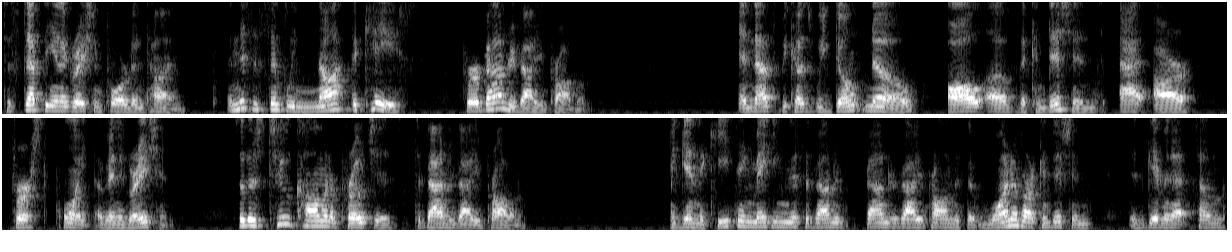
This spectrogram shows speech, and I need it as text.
to step the integration forward in time. And this is simply not the case for a boundary value problem. And that's because we don't know all of the conditions at our first point of integration. So there's two common approaches to boundary value problems. Again, the key thing making this a boundary value problem is that one of our conditions is given at some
